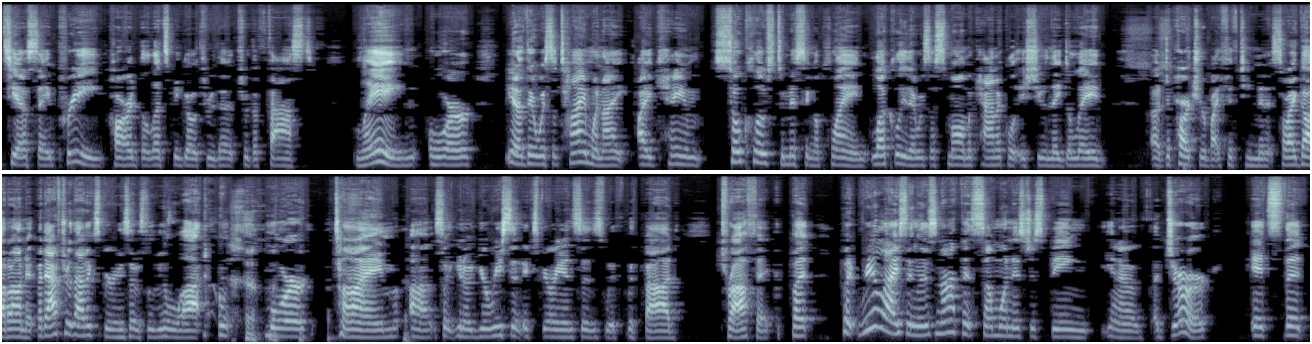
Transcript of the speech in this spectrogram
TSA pre card that lets me go through the, through the fast lane or you know there was a time when i i came so close to missing a plane. Luckily there was a small mechanical issue and they delayed uh, departure by 15 minutes so i got on it. But after that experience i was losing a lot more time uh, so you know your recent experiences with with bad traffic. But but realizing it's not that someone is just being you know a jerk it's that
